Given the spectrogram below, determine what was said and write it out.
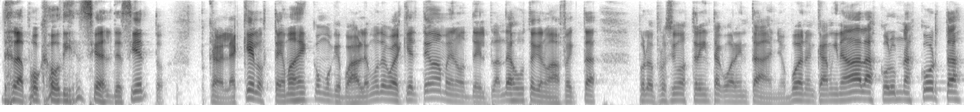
de la poca audiencia del desierto, porque la verdad es que los temas es como que pues hablemos de cualquier tema menos del plan de ajuste que nos afecta por los próximos 30, 40 años. Bueno, encaminadas las columnas cortas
